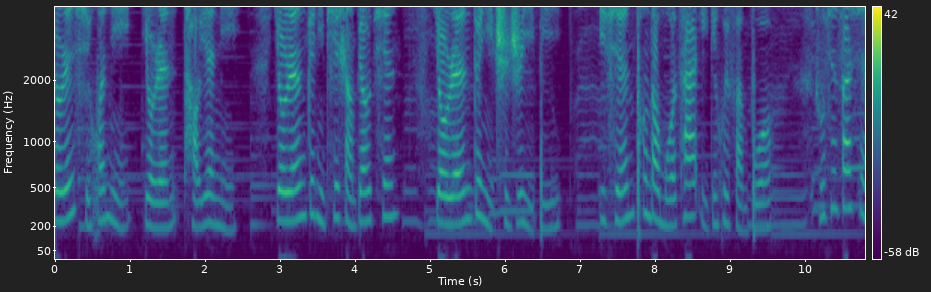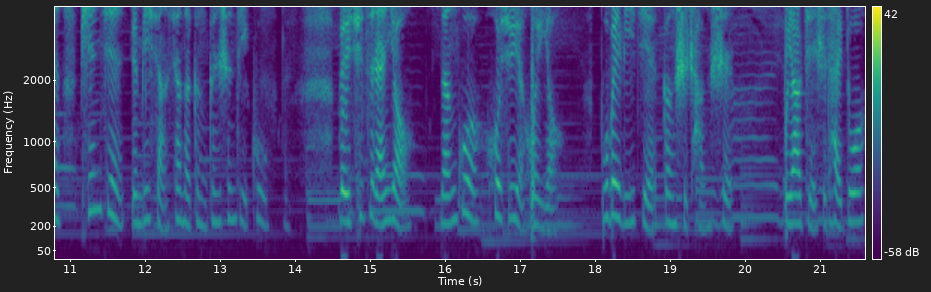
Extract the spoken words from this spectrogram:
有人喜欢你，有人讨厌你，有人给你贴上标签，有人对你嗤之以鼻。以前碰到摩擦一定会反驳，如今发现偏见远比想象的更根深蒂固，委屈自然有，难过或许也会有，不被理解更是常事。不要解释太多，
